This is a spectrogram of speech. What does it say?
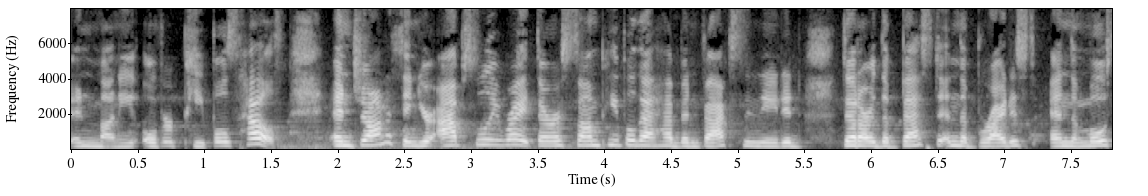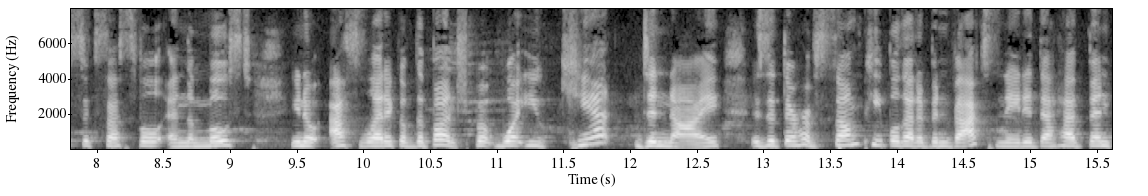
and money over people's health. And Jonathan, you're absolutely right. There are some people that have been vaccinated that are the best and the brightest and the most successful and the most, you know, athletic of the bunch. But what you can't deny is that there have some people that have been vaccinated that have been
